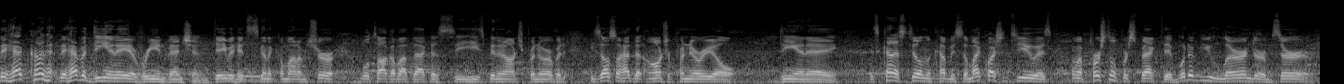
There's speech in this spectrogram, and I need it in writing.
They have, kind of, they have a DNA of reinvention. David Hitz is going to come on, I'm sure we'll talk about that because he, he's been an entrepreneur, but he's also had that entrepreneurial DNA. It's kind of still in the company. So my question to you is, from a personal perspective, what have you learned or observed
